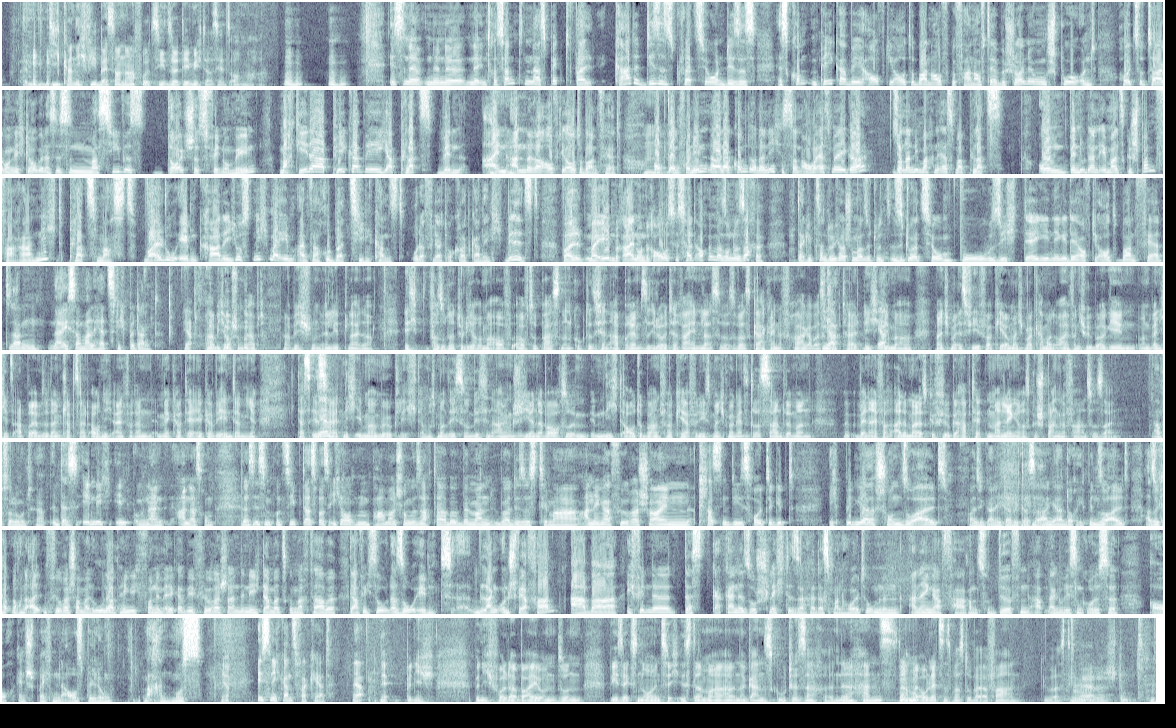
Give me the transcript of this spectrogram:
die kann ich viel besser nachvollziehen, seitdem ich das jetzt auch mache. Mhm. Mhm. Ist ein eine, eine, eine interessanten Aspekt, weil gerade diese Situation, dieses, es kommt ein Pkw auf die Autobahn aufgefahren, auf der Beschleunigungsspur und heutzutage, und ich glaube, das ist ein massives deutsches Phänomen, macht jeder Pkw ja Platz, wenn ein mhm. anderer auf die Autobahn fährt. Mhm. Ob dann von hinten einer kommt oder nicht, ist dann auch erstmal egal, ja. sondern die machen erstmal Platz. Und wenn du dann eben als Gespannfahrer nicht Platz machst, weil du eben gerade just nicht mal eben einfach rüberziehen kannst oder vielleicht auch gerade gar nicht willst, weil mal eben rein und raus ist halt auch immer so eine Sache. Da gibt es dann durchaus schon mal Situationen, wo sich derjenige, der auf die Autobahn fährt, dann, na ich sag mal, herzlich bedankt. Ja, habe ich auch schon gehabt. Habe ich schon erlebt, leider. Ich versuche natürlich auch immer auf, aufzupassen und gucke, dass ich dann abbremse, die Leute reinlasse oder sowas, gar keine Frage. Aber es ja. klappt halt nicht ja. immer. Manchmal ist viel Verkehr und manchmal kann man auch einfach nicht rübergehen. Und wenn ich jetzt abbremse, dann klappt es halt auch nicht einfach. Dann meckert der LKW hinter mir. Das ist ja. halt nicht immer möglich. Da muss man sich so ein bisschen arrangieren. Aber auch so im, im Nicht-Autobahnverkehr finde ich es manchmal ganz interessant, wenn man, wenn einfach alle mal das Gefühl gehabt hätten, mal ein längeres Gespann gefahren zu sein. Absolut, ja. Das ist ähnlich, in, oh nein, andersrum. Das ist im Prinzip das, was ich auch ein paar Mal schon gesagt habe, wenn man über dieses Thema Anhängerführerschein, Klassen, die es heute gibt. Ich bin ja schon so alt, weiß ich gar nicht, darf ich das sagen? Ja, doch, ich bin so alt. Also ich habe noch einen alten Führerschein, mein unabhängig von dem LKW-Führerschein, den ich damals gemacht habe, darf ich so oder so eben äh, lang und schwer fahren. Aber ich finde das gar keine so schlechte Sache, dass man heute, um einen Anhänger fahren zu dürfen, ab einer gewissen Größe auch entsprechende Ausbildung machen muss. Ja. Ist nicht ganz verkehrt. Ja. ja. bin, ich, bin ich voll dabei und so ein B96 ist da mal eine ganz gute Sache, ne? Hans, da mhm. haben wir auch letztens was drüber erfahren über das Thema. Ja, das stimmt.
